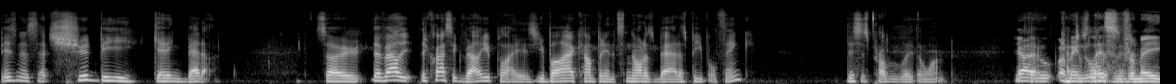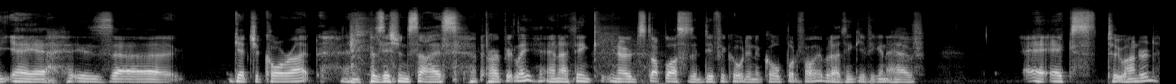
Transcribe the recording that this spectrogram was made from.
business that should be getting better. So the value, the classic value play is you buy a company that's not as bad as people think. This is probably the one. Yeah, I mean, the lesson for me, yeah, yeah, is uh, get your core right and position size appropriately. And I think you know stop losses are difficult in a core portfolio, but I think if you're going to have X 200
